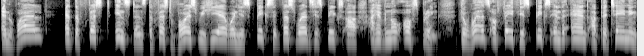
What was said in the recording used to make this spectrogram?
And while at the first instance, the first voice we hear when he speaks, the first words he speaks are, I have no offspring. The words of faith he speaks in the end are pertaining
